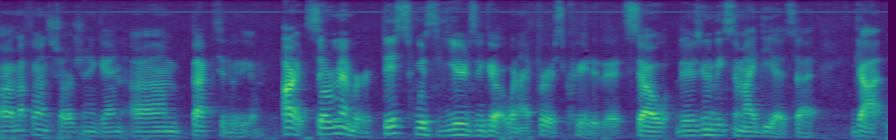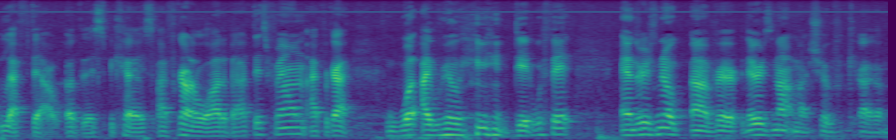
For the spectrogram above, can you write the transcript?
Alright, my phone's charging again. Um, back to the video. Alright, so remember, this was years ago when I first created it. So, there's to be some ideas that got left out of this because I forgot a lot about this film. I forgot what I really did with it, and there's no uh, very, there's not much of um,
